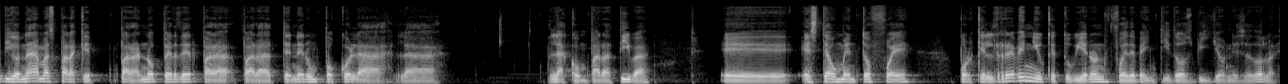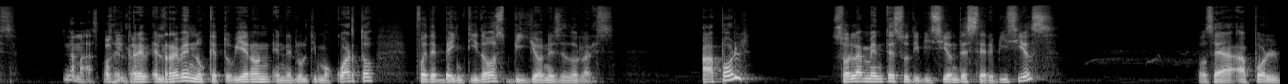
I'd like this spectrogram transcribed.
digo, nada más para que, para no perder, para, para tener un poco la, la, la comparativa, eh, este aumento fue porque el revenue que tuvieron fue de 22 billones de dólares. Nada más. el, el, revenue que tuvieron en el último cuarto fue de 22 billones de dólares. Apple, solamente su división de servicios, o sea, Apple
